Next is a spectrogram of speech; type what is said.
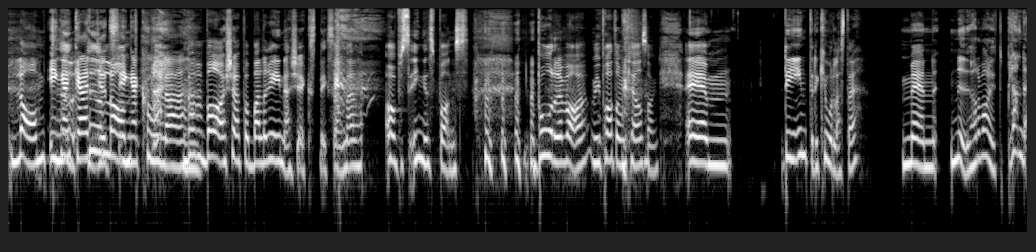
lamt. Inga Hur- hur gadgets, lamt? inga coola... Man bara köpa ballerinakex. Liksom. Men, Obs, ingen spons. Borde det vara. Vi pratar om körsång. Ehm, det är inte det coolaste. Men nu har det varit bland det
